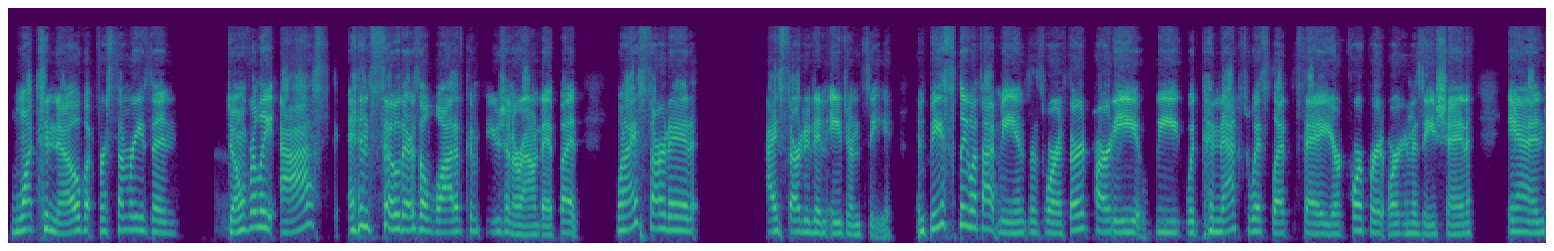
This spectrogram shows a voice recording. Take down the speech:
want to know, but for some reason don't really ask, and so there's a lot of confusion around it. But when I started, I started an agency. And basically, what that means is we're a third party. We would connect with, let's say, your corporate organization, and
